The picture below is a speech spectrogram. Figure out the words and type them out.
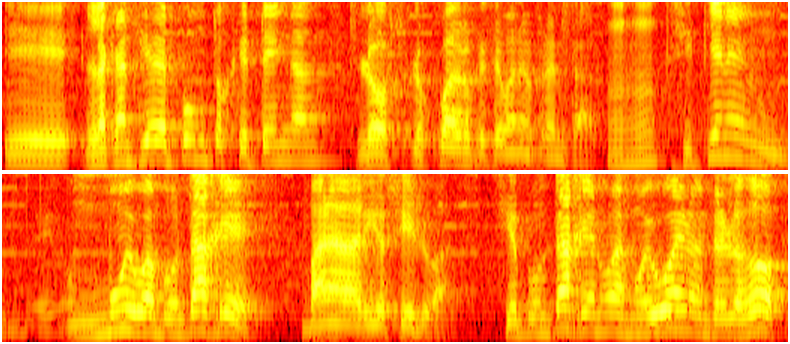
eh, la cantidad de puntos que tengan los, los cuadros que se van a enfrentar. Si tienen un muy buen puntaje, van a Darío Silva. Si el puntaje no es muy bueno entre los dos,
